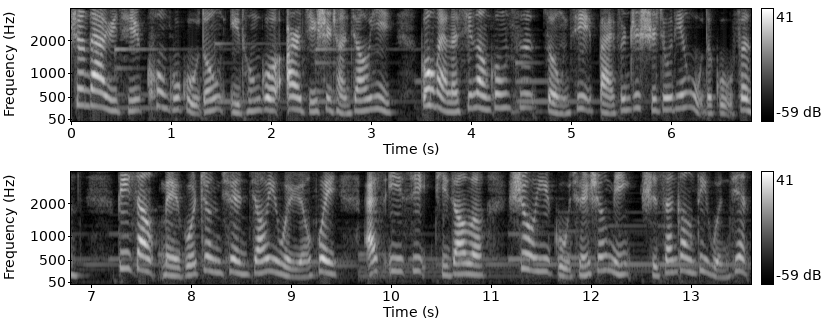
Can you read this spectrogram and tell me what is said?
盛大与其控股股东已通过二级市场交易购买了新浪公司总计百分之十九点五的股份，并向美国证券交易委员会 SEC 提交了受益股权声明十三杠 D 文件。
